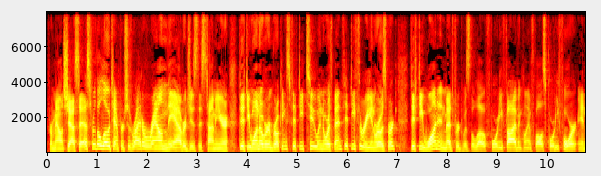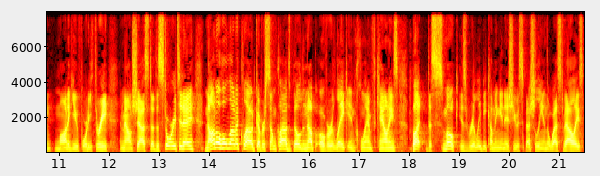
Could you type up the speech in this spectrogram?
for Mount Shasta. As for the low temperatures, right around the averages this time of year, 51 over in Brookings, 52 in North Bend, 53 in Roseburg, 51 in Medford was the low, 40 45 in Klamath Falls, 44 in Montague, 43 in Mount Shasta. The story today, not a whole lot of cloud cover, some clouds building up over Lake and Klamath counties, but the smoke is really becoming an issue, especially in the West Valleys,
